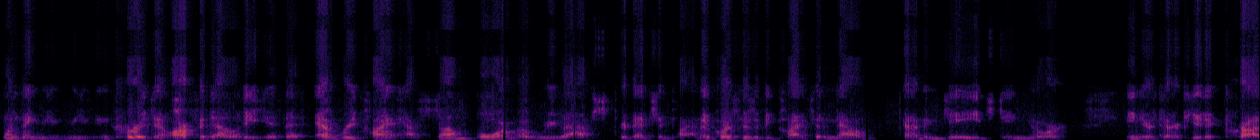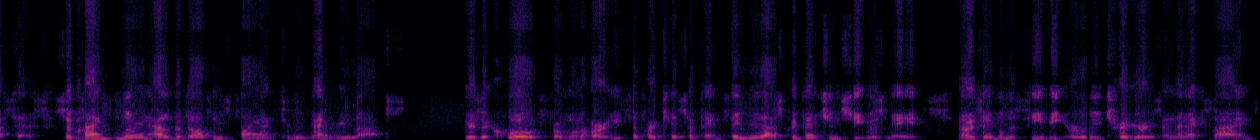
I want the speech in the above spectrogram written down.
one thing we, we, encourage in our fidelity is that every client has some form of relapse prevention plan. And of course, those would be clients that are now kind of engaged in your in your therapeutic process. So clients learn how to develop these plans to prevent relapse. Here's a quote from one of our EASA participants. A relapse prevention sheet was made, and I was able to see the early triggers and the next signs.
